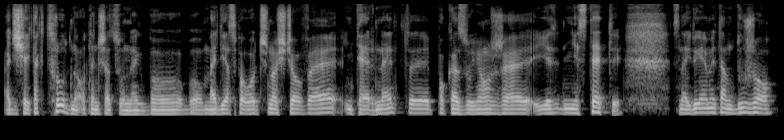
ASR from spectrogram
a dzisiaj tak trudno o ten szacunek, bo, bo media społecznościowe, internet y, pokazują, że niestety znajdujemy tam dużo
